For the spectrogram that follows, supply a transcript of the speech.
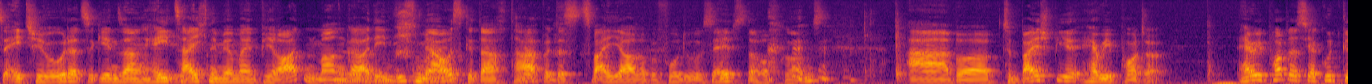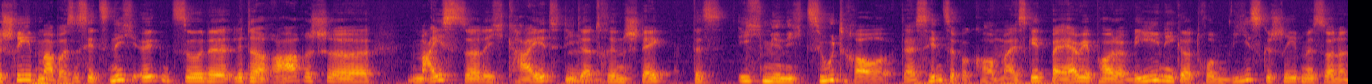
zu HBO oder zu gehen und sagen, hey, zeichne mir meinen Piratenmanga, ja, den ich mir ausgedacht habe, ja. und das zwei Jahre bevor du selbst darauf kommst. aber zum Beispiel Harry Potter. Harry Potter ist ja gut geschrieben, aber es ist jetzt nicht irgend so eine literarische Meisterlichkeit, die mhm. da drin steckt, dass ich mir nicht zutraue, das hinzubekommen. Es geht bei Harry Potter weniger darum, wie es geschrieben ist, sondern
